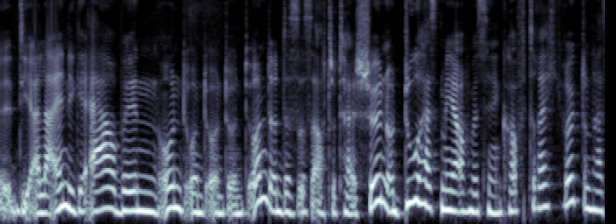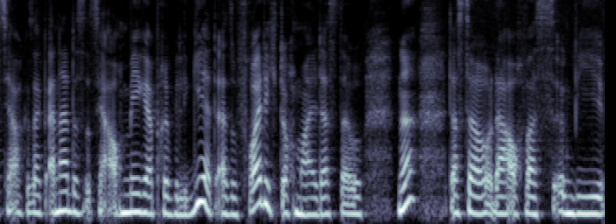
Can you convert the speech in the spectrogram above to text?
die alleinige Erbin und, und, und, und, und. Und das ist auch total schön. Und du hast mir ja auch ein bisschen den Kopf zurechtgerückt und hast ja auch gesagt, Anna, das ist ja auch mega privilegiert. Also freu dich doch mal, dass du, ne, dass du da auch was irgendwie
